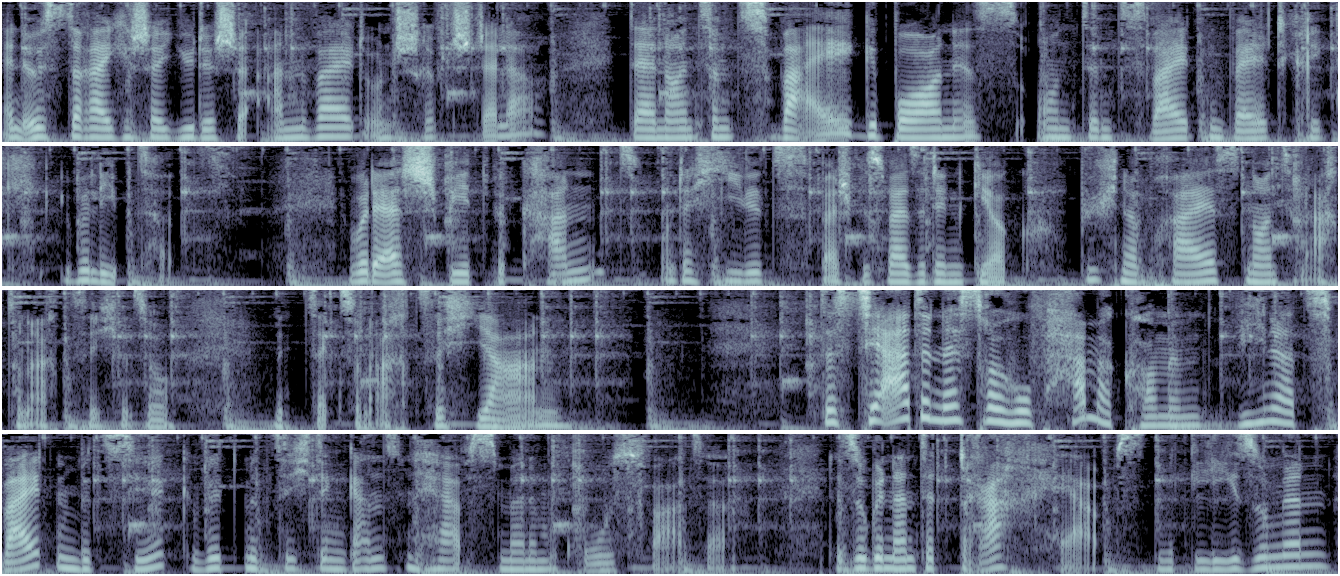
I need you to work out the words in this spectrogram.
ein österreichischer jüdischer Anwalt und Schriftsteller, der 1902 geboren ist und den Zweiten Weltkrieg überlebt hat. Wurde erst spät bekannt und erhielt beispielsweise den Georg Büchner Preis 1988, also mit 86 Jahren. Das Theater Nestreuhof Hammerkomm im Wiener zweiten Bezirk widmet sich den ganzen Herbst meinem Großvater der sogenannte Drachherbst mit Lesungen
